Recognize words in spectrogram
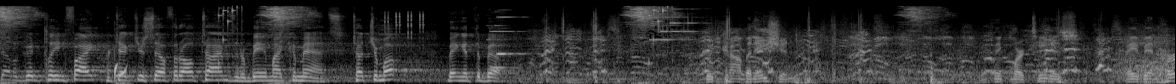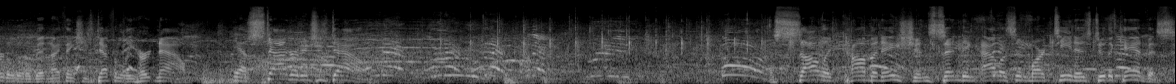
Have a good, clean fight. Protect yourself at all times and obey my commands. Touch him up, bang at the belt. Good combination. I think Martinez may have been hurt a little bit, and I think she's definitely hurt now. Yeah. Staggered, and she's down. A solid combination sending Allison Martinez to the canvas.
